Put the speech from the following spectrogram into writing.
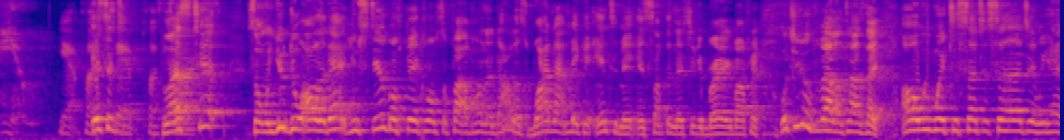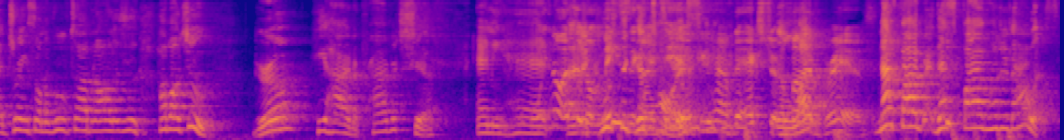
damn. Yeah, plus It's a tip, plus, plus tip. So when you do all of that, you still gonna spend close to five hundred dollars. Why not make it intimate and something that you can brag about? Friend, what you do for Valentine's Day? Oh, we went to such and such, and we had drinks on the rooftop and all this. How about you, girl? He hired a private chef, and he had No, it's an an amazing acoustic idea. If you have the extra The five light- grand. Not five grand. That's five hundred dollars.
